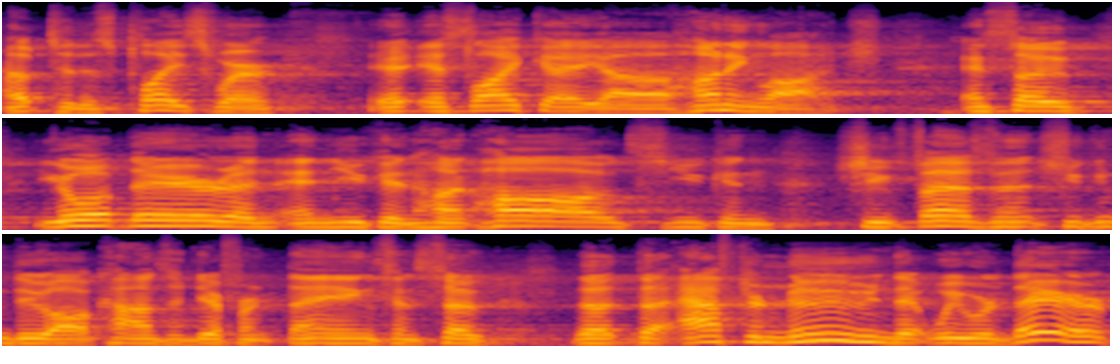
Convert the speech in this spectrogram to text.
up to this place where it's like a uh, hunting lodge. And so you go up there and, and you can hunt hogs, you can shoot pheasants, you can do all kinds of different things. And so the, the afternoon that we were there,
